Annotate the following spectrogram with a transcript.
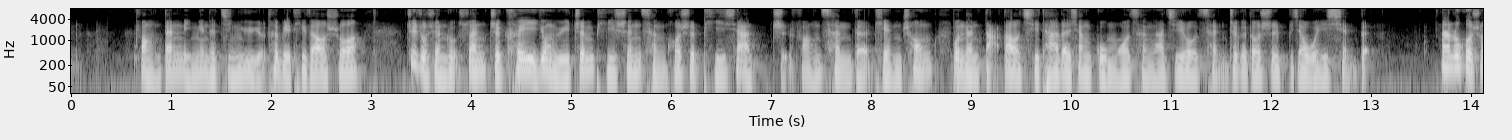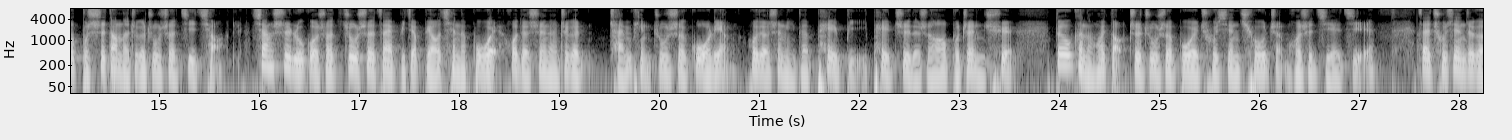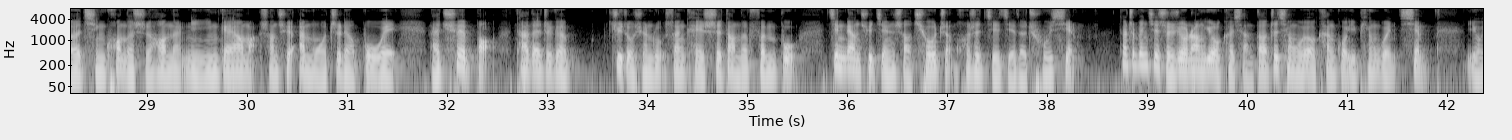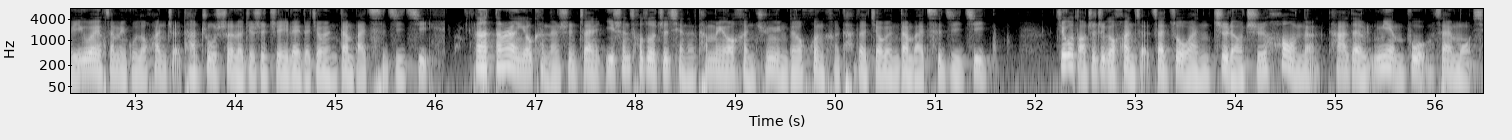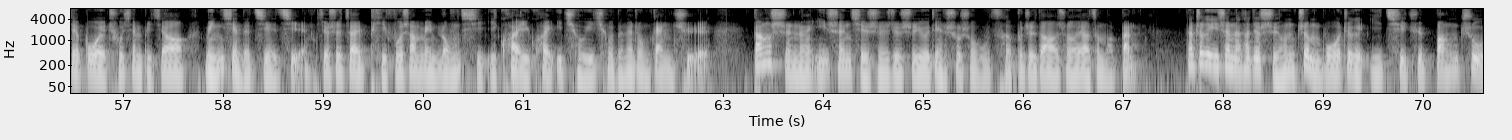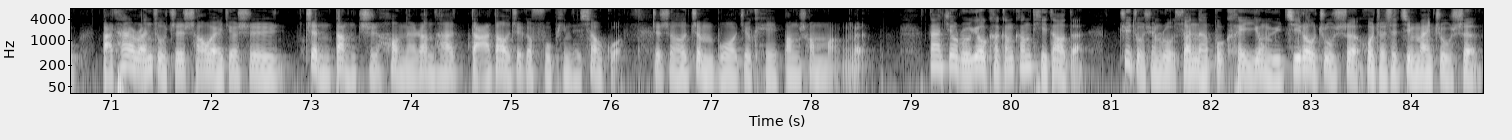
访单里面的警语有特别提到说，聚左旋乳酸只可以用于真皮深层或是皮下脂肪层的填充，不能打到其他的像骨膜层啊、肌肉层，这个都是比较危险的。那如果说不适当的这个注射技巧，像是如果说注射在比较表浅的部位，或者是呢这个产品注射过量，或者是你的配比配置的时候不正确，都有可能会导致注射部位出现丘疹或是结节。在出现这个情况的时候呢，你应该要马上去按摩治疗部位，来确保它的这个聚左旋乳酸可以适当的分布，尽量去减少丘疹或是结节的出现。那这边其实就让 York 想到，之前我有看过一篇文献，有一位在美国的患者，他注射了就是这一类的胶原蛋白刺激剂。那当然有可能是在医生操作之前呢，他没有很均匀的混合他的胶原蛋白刺激剂，结果导致这个患者在做完治疗之后呢，他的面部在某些部位出现比较明显的结节，就是在皮肤上面隆起一块一块、一球一球的那种感觉。当时呢，医生其实就是有点束手无策，不知道说要怎么办。那这个医生呢，他就使用震波这个仪器去帮助把他的软组织稍微就是震荡之后呢，让它达到这个抚平的效果。这时候震波就可以帮上忙了。那就如佑可刚刚提到的，聚左旋乳酸呢，不可以用于肌肉注射或者是静脉注射。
